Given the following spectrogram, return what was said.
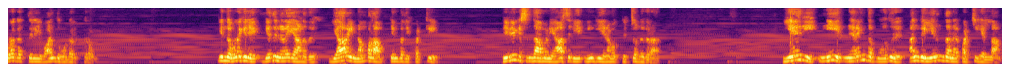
உலகத்திலே வாழ்ந்து கொண்டிருக்கிறோம். இந்த உலகிலே எது நிலையானது யாரை நம்பலாம் என்பதை பற்றி விவேக சிந்தாமணி ஆசிரியர் இங்கே நமக்கு சொல்லுகிறார். ஏரி நீர் நிறைந்த போது அங்கு இருந்தன பற்றி எல்லாம்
